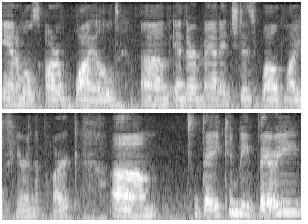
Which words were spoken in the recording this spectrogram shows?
animals are wild um, and they're managed as wildlife here in the park. Um, they can be very,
